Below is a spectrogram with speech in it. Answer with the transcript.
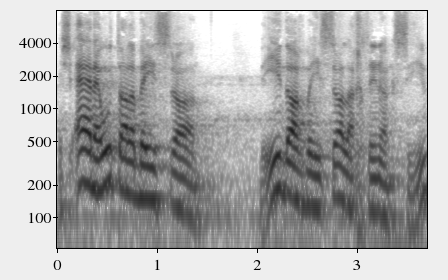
És erre utal a Beisra, Idach Beisra szív.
